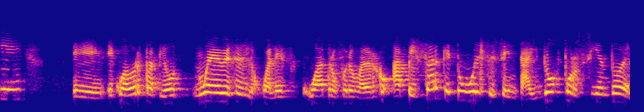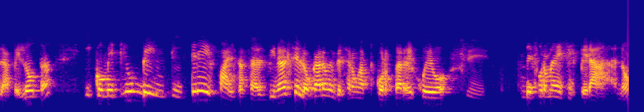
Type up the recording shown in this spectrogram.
Y eh, Ecuador pateó 9 veces, de los cuales 4 fueron al arco, a pesar que tuvo el 62% de la pelota y cometió 23 faltas. O sea, al final se locaron, empezaron a cortar el juego de forma desesperada, ¿no?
